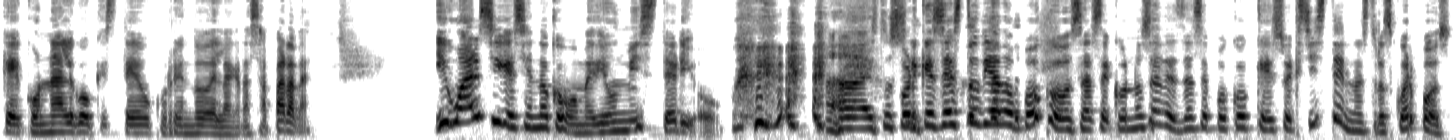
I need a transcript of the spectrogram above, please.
que con algo que esté ocurriendo de la grasa parda. Igual sigue siendo como medio un misterio, esto sí. porque se ha estudiado poco, o sea, se conoce desde hace poco que eso existe en nuestros cuerpos.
